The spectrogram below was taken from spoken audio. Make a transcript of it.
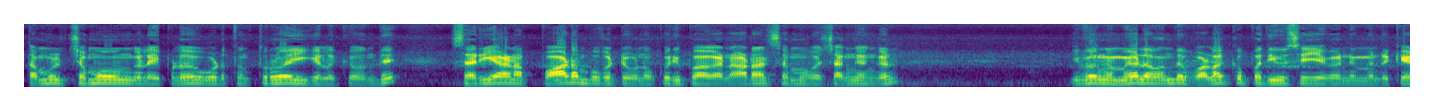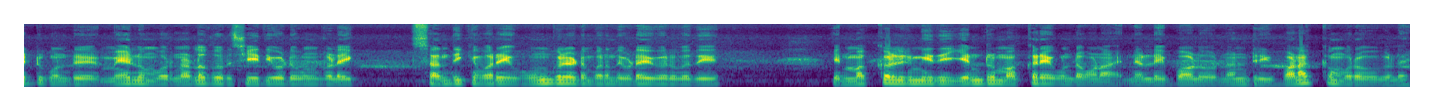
தமிழ் சமூகங்களை பிளவுபடுத்தும் துரோகிகளுக்கு வந்து சரியான பாடம் புகட்டணும் குறிப்பாக நாடார் சமூக சங்கங்கள் இவங்க மேலே வந்து வழக்கு பதிவு செய்ய வேண்டும் என்று கேட்டுக்கொண்டு மேலும் ஒரு நல்லதொரு செய்தியோடு உங்களை சந்திக்கும் வரை உங்களிடமிருந்து விடைபெறுவது என் மக்களின் மீது என்றும் அக்கறை கொண்டவனாய் நெல்லை பாலு. நன்றி. வணக்கம் உறவுகளே.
